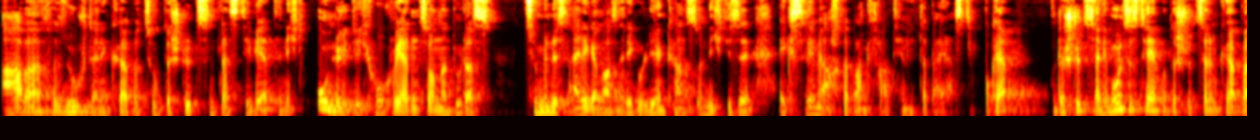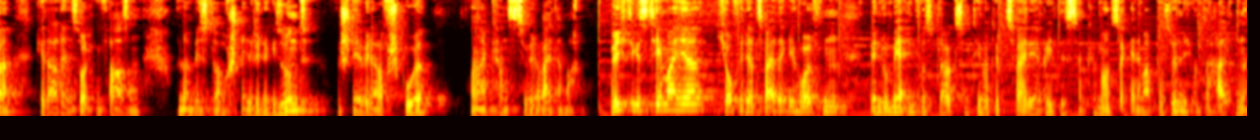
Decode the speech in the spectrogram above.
aber versuch deinen Körper zu unterstützen, dass die Werte nicht unnötig hoch werden, sondern du das zumindest einigermaßen regulieren kannst und nicht diese extreme Achterbahnfahrt hier mit dabei hast. Okay? Unterstützt dein Immunsystem, unterstützt deinen Körper, gerade in solchen Phasen und dann bist du auch schnell wieder gesund und schnell wieder auf Spur und dann kannst du wieder weitermachen. Wichtiges Thema hier. Ich hoffe, dir hat es weitergeholfen. Wenn du mehr Infos brauchst zum Thema Typ 2 Diabetes, dann können wir uns da gerne mal persönlich unterhalten.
